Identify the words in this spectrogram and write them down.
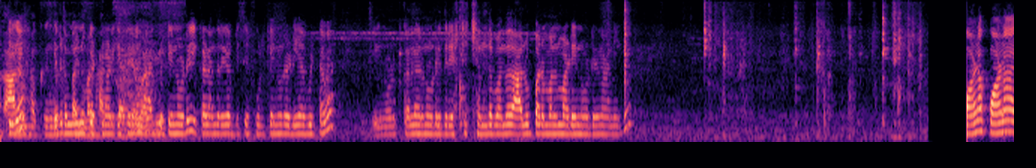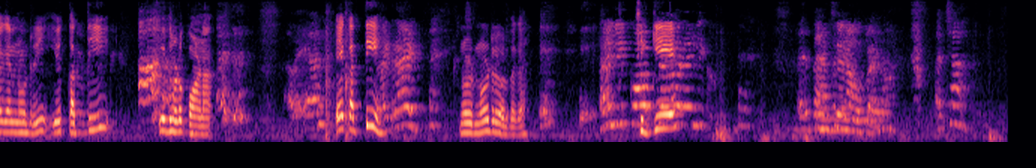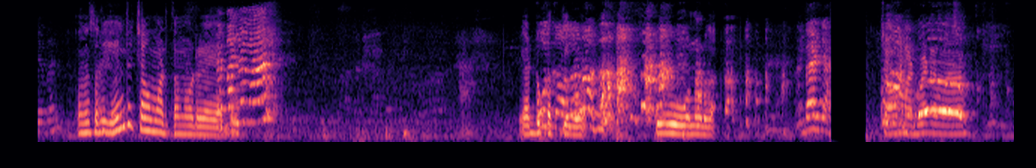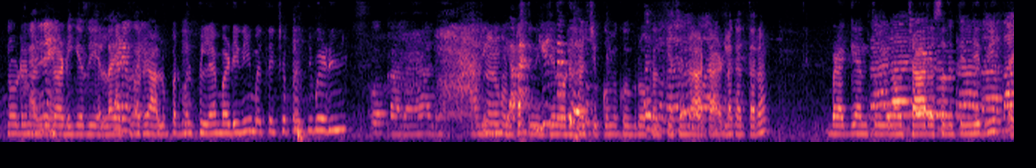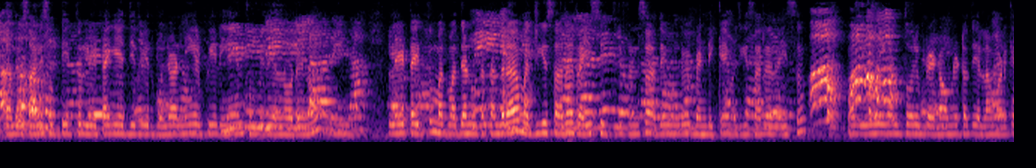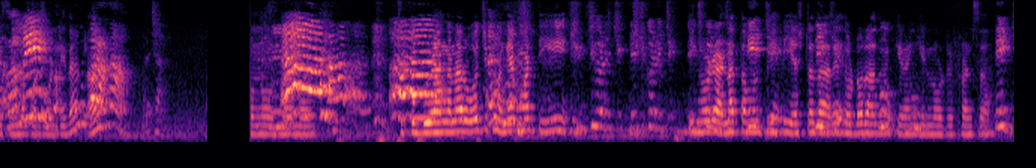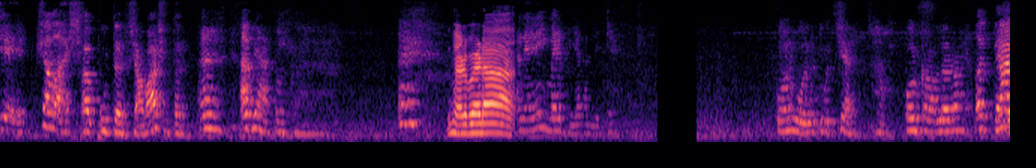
ಹಾಕಂಗಿಲ್ಲ ಹಾಕ್ಬಿಟ್ಟು ನೋಡ್ರಿ ಈ ಕಡೆ ಅಂದ್ರೆ ಈಗ ಬಿಸಿ ಫುಲ್ಕೆನು ರೆಡಿ ಆಗ್ಬಿಟ್ಟವ. ಈಗ ನೋಡಿ ಕಲರ್ ನೋಡಿದ್ರೆ ಎಷ್ಟು ಚಂದ ಬಂದದ. ಆಲೂ ಪರ್ಮಲ್ ಮಾಡಿ ನೋಡ್ರಿ ನಾನೀಗ. ಕೋಣ ಕೋಣ ಆಗ್ಯಾನ ನೋಡ್ರಿ. ಈ ಕತ್ತಿ ಇದು ದೊಡ್ಡ ಕೋಣ ಏ ಕತ್ತಿ. ನೋಡ್ರಿ ನೋಡ್ರಿ ಅವ್ರದಾಗ. ಚಿಕ್ಕಿ. ಒಂದೊಂದ್ಸಲ ಏನ್ರಿ ಚಾವ್ ಮಾಡ್ತಾವ ನೋಡ್ರಿ ಎಡ್ಡು. ಎಡ್ಡು ಕತ್ತಿಗಳು ಹೂವು ನೋಡ್ಗ. ಚಾವ್ ಮಾಡ್ಬೇಡ ನೋಡ್ರಿ ಅಡಿಗೆ ಅಡಿಗೆದು ಎಲ್ಲ ಐತೆ ನೋಡ್ರಿ ಆಲೂ ಪರ್ಮಲ್ ಪಲ್ಯ ಮಾಡೀನಿ ಮತ್ತೆ ಚಪಾತಿ ಮಾಡೀನಿ. ನಾನು ಹೊಂಟತ್ತೀನಿ ನಿದ್ದೆ ನೋಡ್ರಿ ಫ್ರೆಂಡ್ಸ್ ಚಿಕ್ಕ ಮಿಕ್ಕು ಇಬ್ರು ಕಲ್ಕೇಸಿಂದ ಆಟ ಆಡ್ಲಕತ್ತಾರ. ಬೆಳಗ್ಗೆ ಅಂತೂ ಏನೋ ಚಾ ರಸದ ತಿಂದಿದ್ವಿ. ಯಾಕಂದ್ರೆ ಸಾಲಿ ಸುಟ್ಟಿ ಇತ್ತು ಲೇಟಾಗಿ ಎದ್ದಿದ್ವಿ. ಇದು ಮುಂಜಾನೆ ನೀರು ಪೀರ್ ಏನು ತುಂಬಿದಿಲ್ಲ ನೋಡ್ರಿ ನಾವು. ಲೇಟ್ ಆಯ್ತು ಮತ್ತು ಮಧ್ಯಾಹ್ನ ಊಟಕ್ಕಂದ್ರೆ ಮಜ್ಜಿಗೆ ಸಾರು ರೈಸ್ ಇತ್ತು ಫ್ರೆಂಡ್ಸ್ ಅದೇ ಉಂಡ್ವಿ ಬೆಂಡಿಕಾಯಿ ಮಜ್ಜಿಗೆ ಸಾರು ರೈಸು ಮತ್ತು ಈವ್ನಿಂಗ್ ಅಂತೋರಿ ಬ್ರೆಡ್ ಆಮ್ಲೆಟ್ ಅದು ಎಲ್ಲ ಮಾಡ್ಕೇಸಿಂದ ಕೊಟ್ಬಿಟ್ಟಿದೆ ನೋಡಿ ಚಿಕ್ಕು ಬೀಳಂಗನ ರೋಜ್ ಚಿಕ್ಕು ಹಂಗ್ಯಾಕ್ ಮಾಡ್ತಿ ಈಗ ನೋಡ್ರಿ ಅಣ್ಣ ತಮ್ಮನ ಪ್ರೀತಿ ಎಷ್ಟದ ಅದೇ ದೊಡ್ಡೋರಾದ್ರೂ ಕಿರಂಗಿಲ್ಲ ನೋಡ್ರಿ ಫ್ರೆಂಡ್ಸ್ डीजे शाबाश अब उतर शाबाश उतर अब यहाँ पे ಬೇಡ ಬೇಡ नहीं नहीं मेरे भैया कर लेते कौन बोल रही तू बच्चा है हाँ और कॉलर और तेरा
